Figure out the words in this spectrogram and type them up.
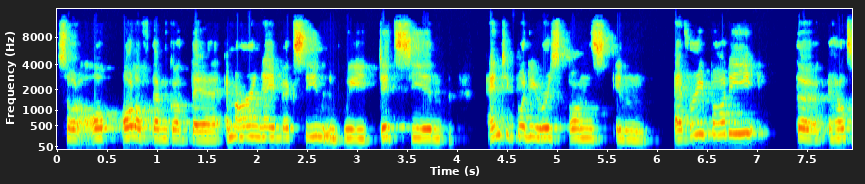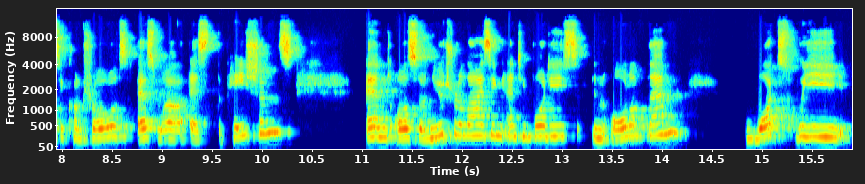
So all, all of them got their mRNA vaccine, and we did see an antibody response in everybody the healthy controls as well as the patients, and also neutralizing antibodies in all of them. What we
